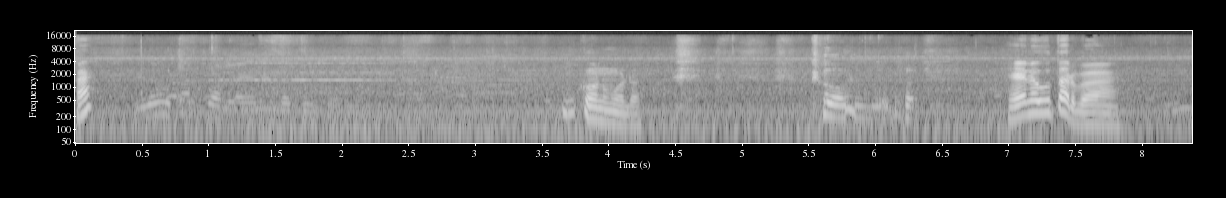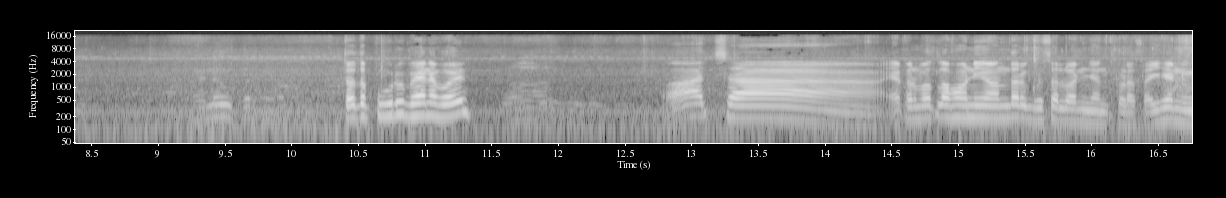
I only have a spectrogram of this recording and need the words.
हाँ? ई कौन मोटर है ना उतर बा। तो तो पूरू है ना भाई? हाँ। अच्छा एक मतलब होनी अंदर घुसल बन जन थोड़ा सा है नु।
